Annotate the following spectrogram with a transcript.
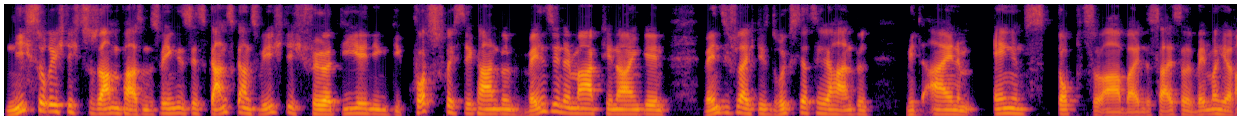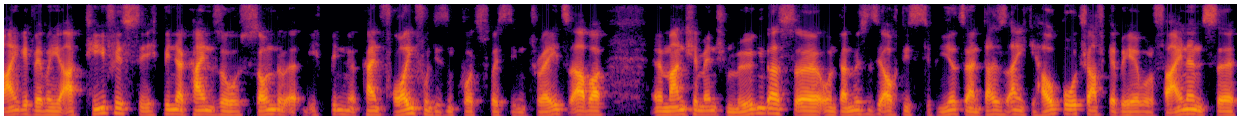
nicht so richtig zusammenpassen. Deswegen ist es jetzt ganz, ganz wichtig für diejenigen, die kurzfristig handeln, wenn sie in den Markt hineingehen, wenn sie vielleicht diesen Rücksetzer hier handeln, mit einem engen Stop zu arbeiten. Das heißt, also, wenn man hier reingeht, wenn man hier aktiv ist, ich bin ja kein so Sonder, ich bin kein Freund von diesen kurzfristigen Trades, aber äh, manche Menschen mögen das äh, und da müssen sie auch diszipliniert sein. Das ist eigentlich die Hauptbotschaft der Behavioral Finance.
